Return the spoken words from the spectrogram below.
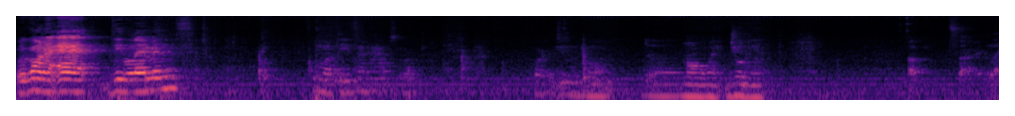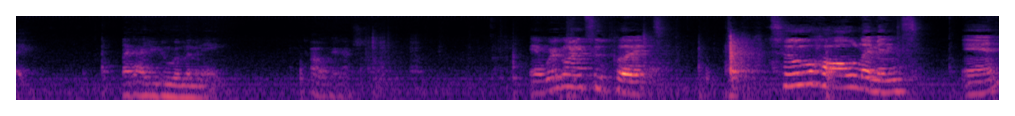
We're gonna add the lemons. You want these in house or, or you want the long way, Julian? Oh, sorry, like like how you do a lemonade. Oh, okay, gotcha. And we're going to put two whole lemons in.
